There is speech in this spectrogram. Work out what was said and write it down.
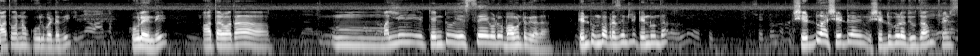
వాతావరణం కూల్ పడ్డది. కూల్ అయింది ఆ తర్వాత మళ్ళీ టెంట్ వేస్తే కూడా బాగుంటుంది కదా. టెంట్ ఉందా ప్రజెంట్లీ టెంట్ ఉందా? షెడ్ ఆ షెడ్ షెడ్ కూడా చూద్దాం ఫ్రెండ్స్.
